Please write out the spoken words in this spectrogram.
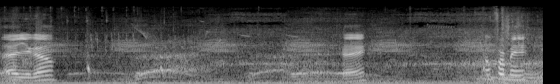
There you go. Okay. Come for me.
